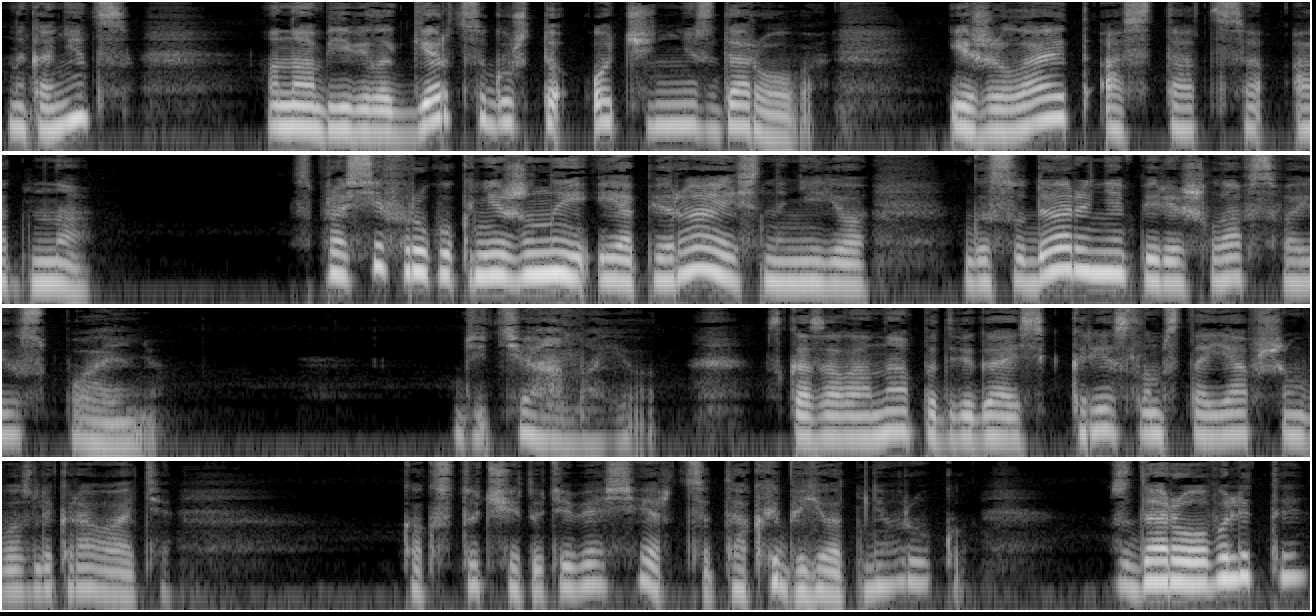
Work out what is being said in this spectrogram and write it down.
Наконец, она объявила герцогу, что очень нездорова — и желает остаться одна. Спросив руку княжны и опираясь на нее, государыня перешла в свою спальню. «Дитя мое», — сказала она, подвигаясь к креслам, стоявшим возле кровати, — «как стучит у тебя сердце, так и бьет мне в руку. Здорова ли ты?»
